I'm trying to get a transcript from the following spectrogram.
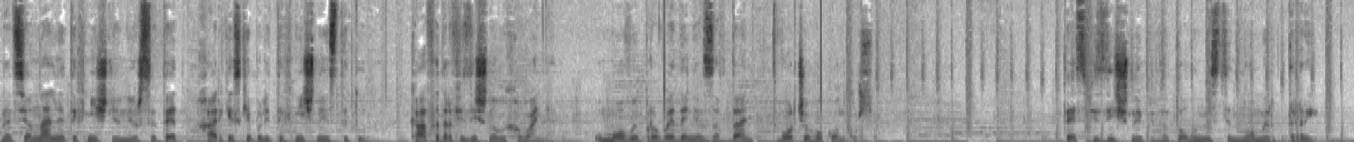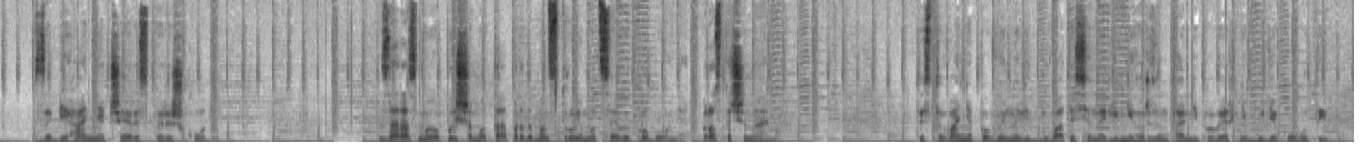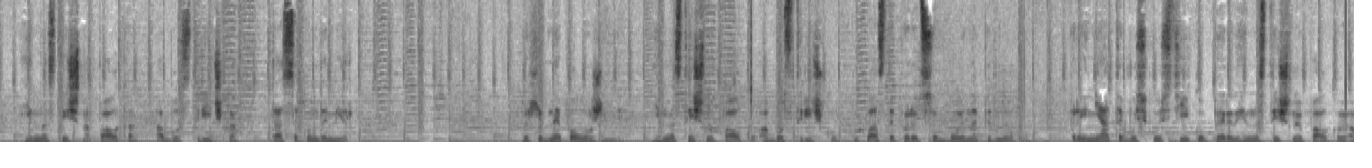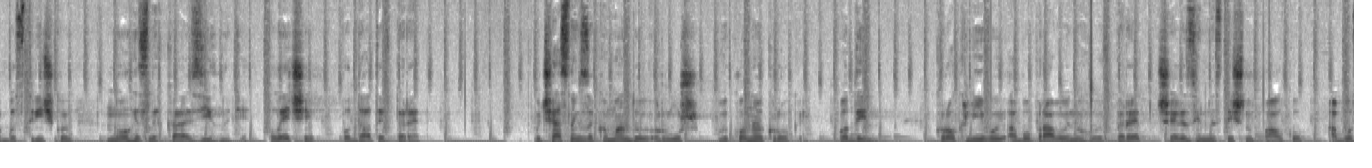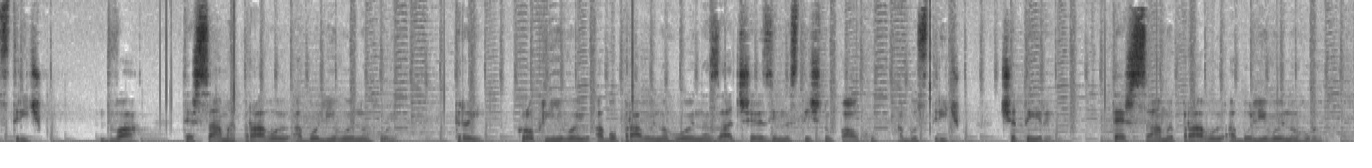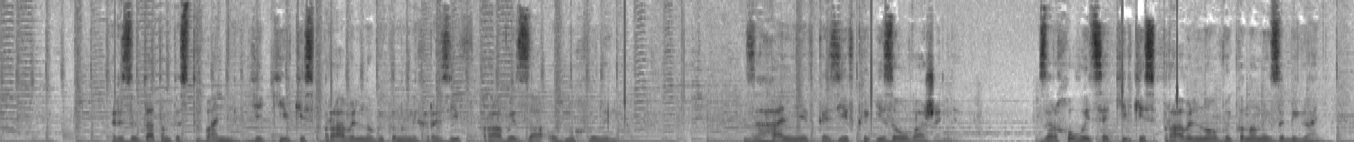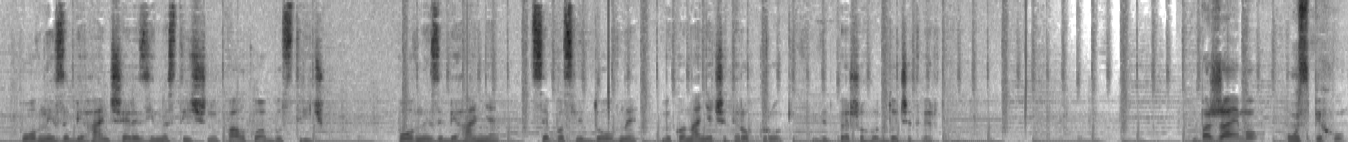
Національний технічний університет, Харківський політехнічний інститут, кафедра фізичного виховання, умови проведення завдань творчого конкурсу. Тест фізичної підготовленості номер 3 Забігання через перешкоду. Зараз ми опишемо та продемонструємо це випробування. Розпочинаємо. Тестування повинно відбуватися на рівні горизонтальній поверхні будь-якого типу: гімнастична палка або стрічка та секундомір. Вихідне положення. Гімнастичну палку або стрічку покласти перед собою на підлогу. Прийняти вузьку стійку перед гімнастичною палкою або стрічкою, ноги злегка зігнуті, плечі подати вперед. Учасник за командою руш виконує кроки. 1. Крок лівою або правою ногою вперед через гімнастичну палку або стрічку. 2. Те ж саме правою або лівою ногою. 3. Крок лівою або правою ногою назад через гімнастичну палку або стрічку. 4. Те ж саме правою або лівою ногою. Результатом тестування є кількість правильно виконаних разів вправи за 1 хвилину. Загальні вказівки і зауваження. Зараховується кількість правильно виконаних забігань, повних забігань через гімнастичну палку або стрічку. Повне забігання це послідовне виконання чотирьох кроків від першого до четвертого. Бажаємо успіху!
